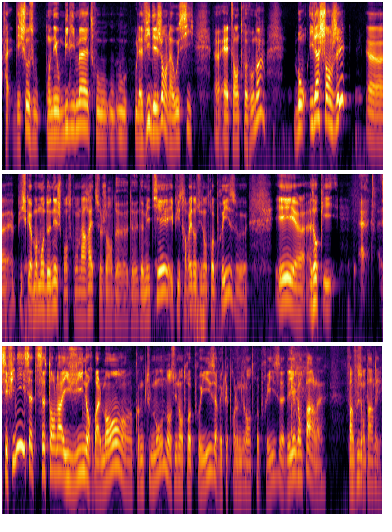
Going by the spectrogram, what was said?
enfin des choses où on est au millimètre, où, où, la vie des gens là aussi euh, est entre vos mains. Bon, il a changé, euh, puisqu'à un moment donné, je pense qu'on arrête ce genre de, métier, et puis il travaille dans une entreprise. Euh, et euh, donc, c'est fini ce, temps-là. Il vit normalement, comme tout le monde, dans une entreprise, avec les problèmes de l'entreprise. D'ailleurs, il en parle. Enfin, vous en parlez.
